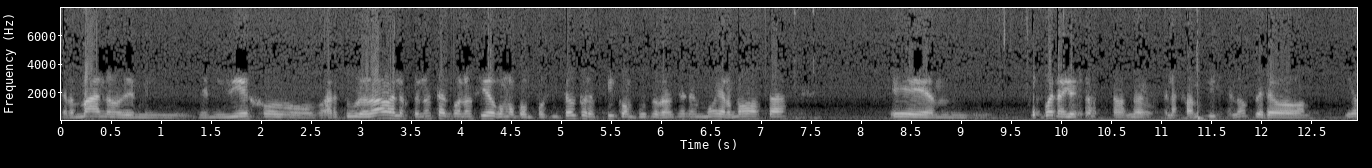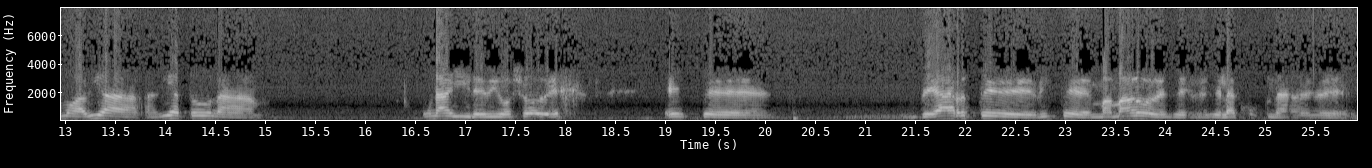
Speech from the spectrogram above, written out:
hermano de mi, de mi viejo Arturo Dávalos, que no es tan conocido como compositor, pero sí compuso canciones muy hermosas. Eh, bueno, yo no, no de la familia, ¿no? Pero, digamos, había había toda una un aire, digo yo, de este de arte, viste, mamado desde, desde la cuna, desde...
